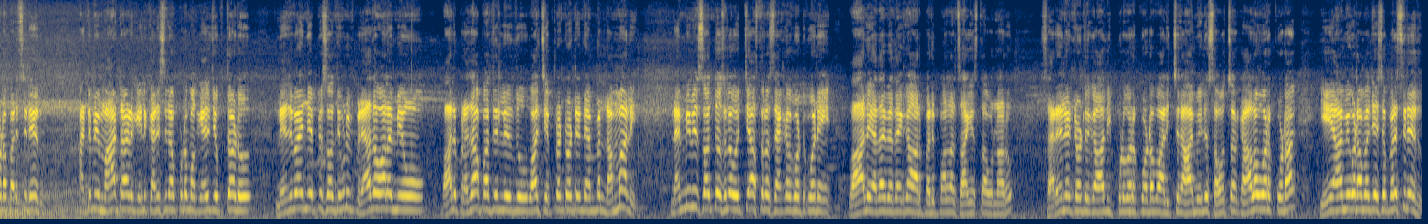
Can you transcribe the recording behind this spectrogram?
కూడా పరిస్థితి లేదు. అంటే మేము మాట్లాడికి వెళ్ళి కలిసినప్పుడు మాకు ఏదో చెప్తాడు. నిజమే అని చెప్పి సొంత ఇప్పుడు పేదవాళ్ళం మేము వాళ్ళు ప్రజాపతి లేదు వాళ్ళు చెప్పినటువంటి నెంబర్ నమ్మాలి. నమ్మి మీ సంతోషంలో వచ్చేస్తున్న శంకలు కొట్టుకొని వాళ్ళు యథావిధంగా వాళ్ళ పరిపాలన సాగిస్తూ ఉన్నారు. సరైనటువంటి కాదు. ఇప్పటి వరకు కూడా వాళ్ళు ఇచ్చిన హామీలు సంవత్సర కాలం వరకు కూడా ఏ హామీ కూడా అమలు చేసే పరిస్థితి లేదు.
